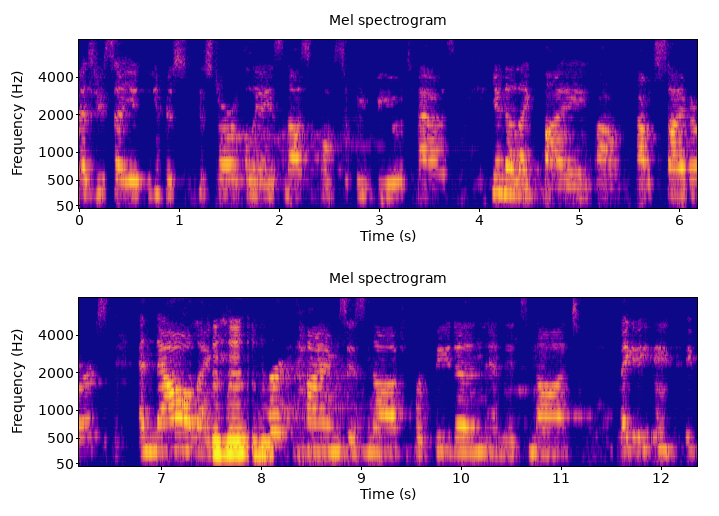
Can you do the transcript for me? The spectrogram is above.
as you say it, his, historically it's not supposed to be viewed as you know like by um, outsiders and now like mm-hmm, mm-hmm. times is not forbidden and it's not like it, it, it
